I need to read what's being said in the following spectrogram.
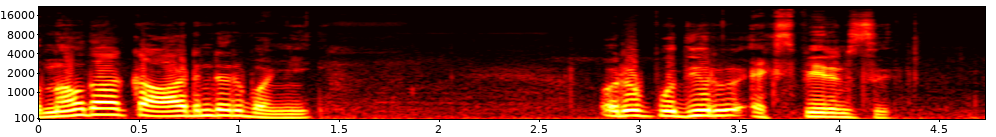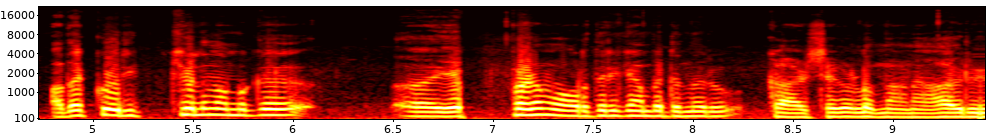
ഒന്നാമത് ആ കാടിന്റെ ഒരു ഭംഗി. ഒരു പുതിയൊരു എക്സ്പീരിയൻസ് അതൊക്കെ ഒരിക്കലും നമുക്ക് എപ്പോഴും ഓർത്തിരിക്കാൻ പറ്റുന്ന ഒരു കാഴ്ചകളിലൊന്നാണ് ആ ഒരു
